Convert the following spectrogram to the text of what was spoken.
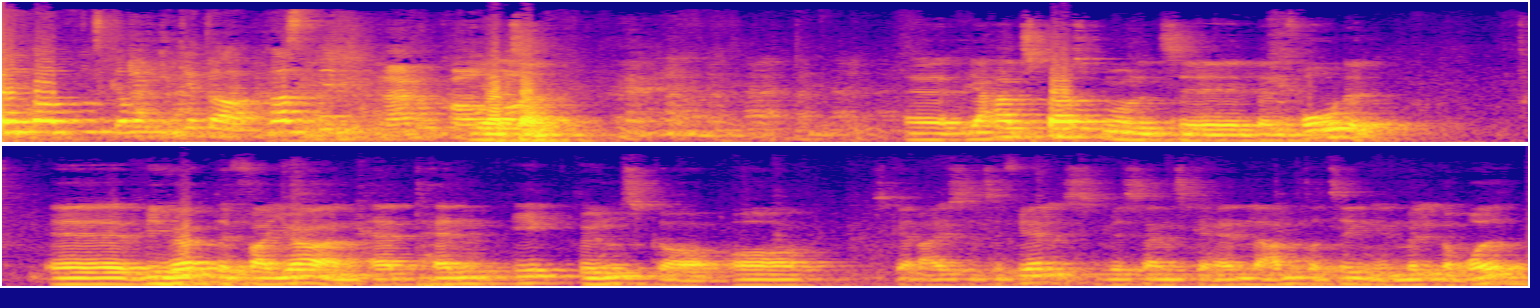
debatten skal vi ikke ta. Kasper? Ja, takk. Eh, jeg har et spørsmål til Ben Frode. Øh, vi hørte fra Jørn at han ikke ønsker å skal reise til fjells hvis han skal handle andre ting enn melk og brød.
